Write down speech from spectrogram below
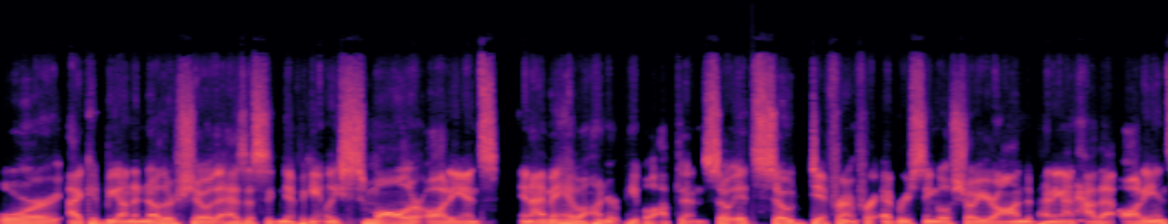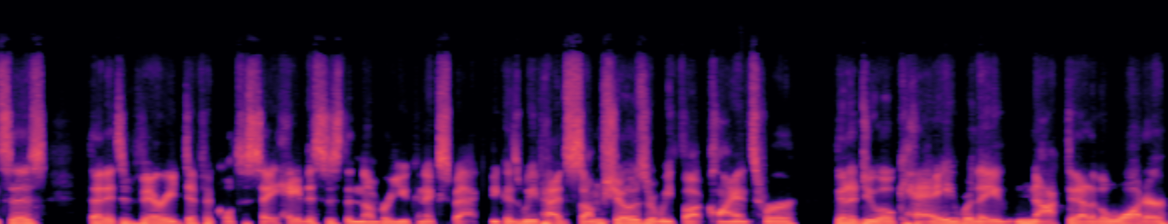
Or I could be on another show that has a significantly smaller audience and I may have 100 people opt in. So it's so different for every single show you're on, depending on how that audience is, that it's very difficult to say, hey, this is the number you can expect. Because we've had some shows where we thought clients were going to do okay, where they knocked it out of the water.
